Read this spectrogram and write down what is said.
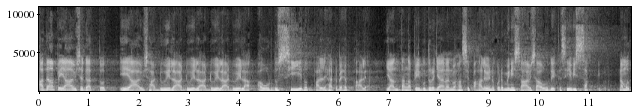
අදාපේ ආවිෂ ගත්තොත් ඒ ආවිෂ අඩුවෙලා අඩුවෙලා අඩුවෙලා අඩුවෙලා අවුරදු සීයනුත් පල්ලෙහට බැහැප් කාලයක්. යන්තන් අපේ බුදුරජාණන් වහන්සේ පහළ වෙනකොට මිනිස් ආවිශ අවුරුදු එකසිය විස්සක් තිබුණ. නමුත්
